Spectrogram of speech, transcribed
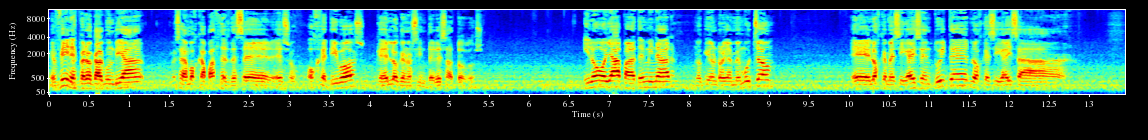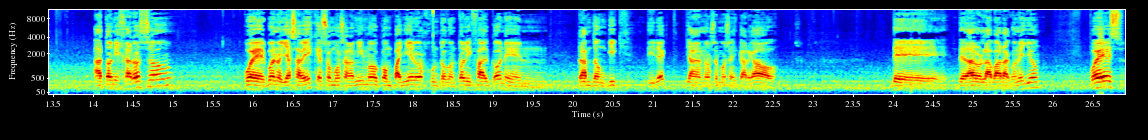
En fin, espero que algún día seamos capaces de ser eso, objetivos, que es lo que nos interesa a todos. Y luego ya, para terminar, no quiero enrollarme mucho, eh, los que me sigáis en Twitter, los que sigáis a, a Tony Jaroso, pues bueno, ya sabéis que somos ahora mismo compañeros junto con Tony Falcon en Random Geek Direct, ya nos hemos encargado de, de daros la vara con ello. Pues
